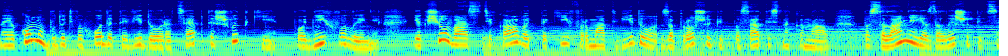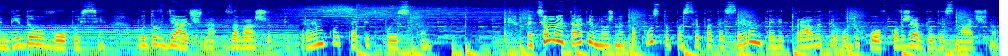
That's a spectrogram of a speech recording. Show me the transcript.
на якому будуть виходити відеорецепти швидкі по одній хвилині. Якщо вас цікавить такий формат відео, запрошую підписатись на канал. Посилання я залишу під цим відео в описі. Буду вдячна за вашу підтримку та підписку. На цьому етапі можна капусту посипати сиром та відправити у духовку, вже буде смачно,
